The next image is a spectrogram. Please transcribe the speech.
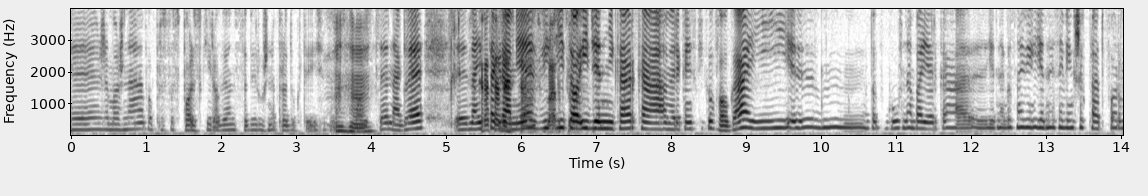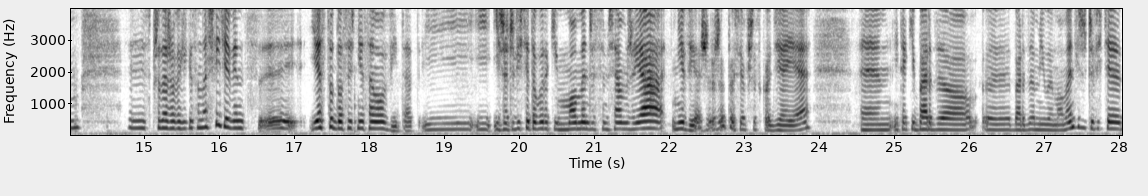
e, że można po prostu z Polski, robiąc sobie różne produkty i siedząc mm -hmm. w mhm. Polsce, nagle e, na Instagramie widzi bardzo. to i dziennikarka amerykańskiego Woga i y, główna bajerka jednego z jednej z największych platform y, sprzedażowych, jakie są na świecie, więc y, jest to dosyć niesamowite. I, i, I rzeczywiście to był taki moment, że sobie myślałam, że ja nie wierzę, że to się wszystko dzieje. I taki bardzo, y, bardzo miły moment. I rzeczywiście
